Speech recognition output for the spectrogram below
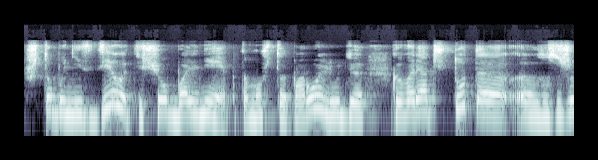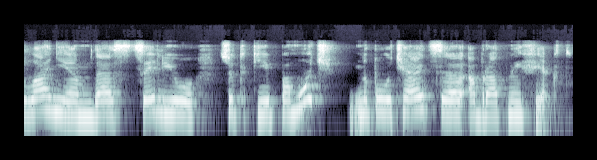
чтобы не сделать еще больнее? Потому что порой люди говорят что-то э, с желанием, да, с целью все-таки помочь, но получается обратный эффект.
